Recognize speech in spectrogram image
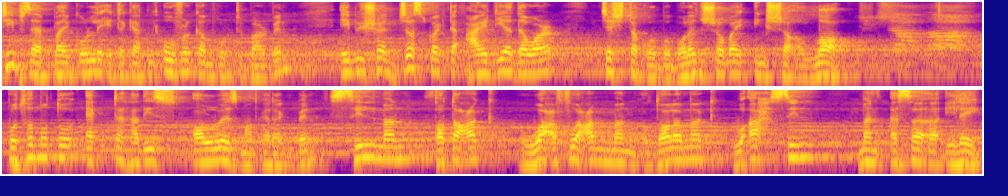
টিপস অ্যাপ্লাই করলে এটাকে আপনি ওভারকাম করতে পারবেন। এই বিষয়ে জাস্ট কয়েকটা আইডিয়া দেওয়ার চেষ্টা করব। বলেন সবাই, ইনশাআল্লাহ। প্রথমত একটা হাদিস অলওয়েজ মাথায় রাখবেন, সিলমান কতাক ওয়াফু আম্মান দলামাক ওয়া আহসিন মান আসা ইলাইক।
